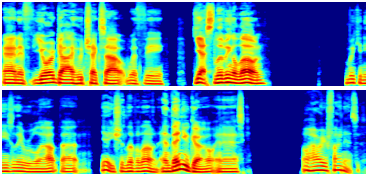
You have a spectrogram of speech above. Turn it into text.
And if you're a guy who checks out with the yes, living alone, we can easily rule out that yeah, you should live alone. And then you go and ask, "Oh, how are your finances?"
